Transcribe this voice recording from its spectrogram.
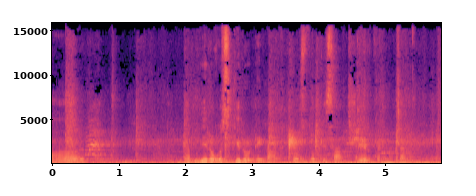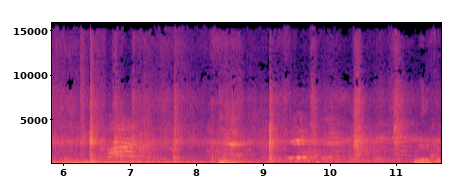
और अपनी रोज़ की रोटी का दोस्तों के साथ शेयर करना चाहती हूँ। मेरे घर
